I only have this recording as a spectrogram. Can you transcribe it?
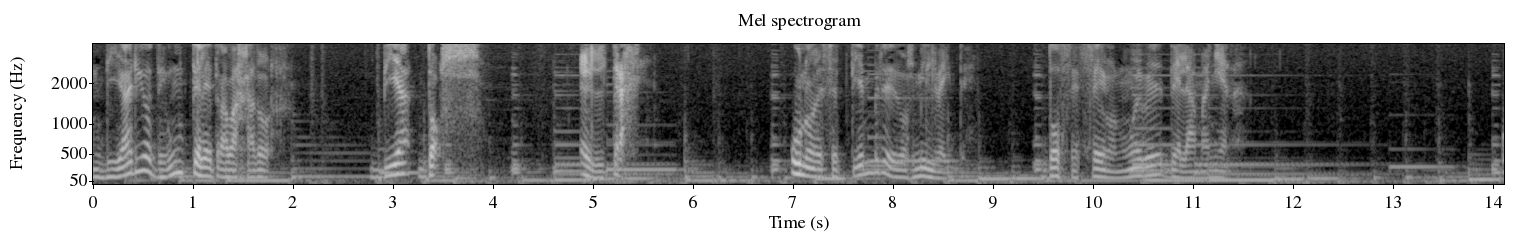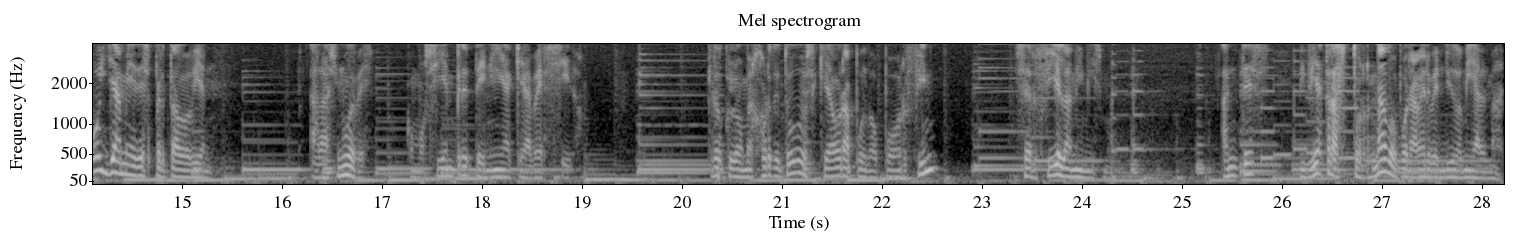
Diario de un teletrabajador. Día 2. El traje. 1 de septiembre de 2020. 12.09 de la mañana. Hoy ya me he despertado bien. A las 9, como siempre tenía que haber sido. Creo que lo mejor de todo es que ahora puedo por fin ser fiel a mí mismo. Antes vivía trastornado por haber vendido mi alma.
